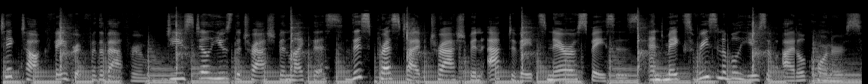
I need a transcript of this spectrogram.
TikTok favorite for the bathroom. Do you still use the trash bin like this? This press type trash bin activates narrow spaces and makes reasonable use of idle corners.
